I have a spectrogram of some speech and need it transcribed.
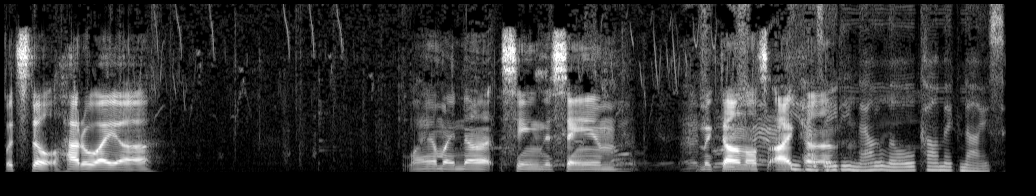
But still, how do I, uh... Why am I not seeing the same McDonald's icon? He has 80 now lol comic nice.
